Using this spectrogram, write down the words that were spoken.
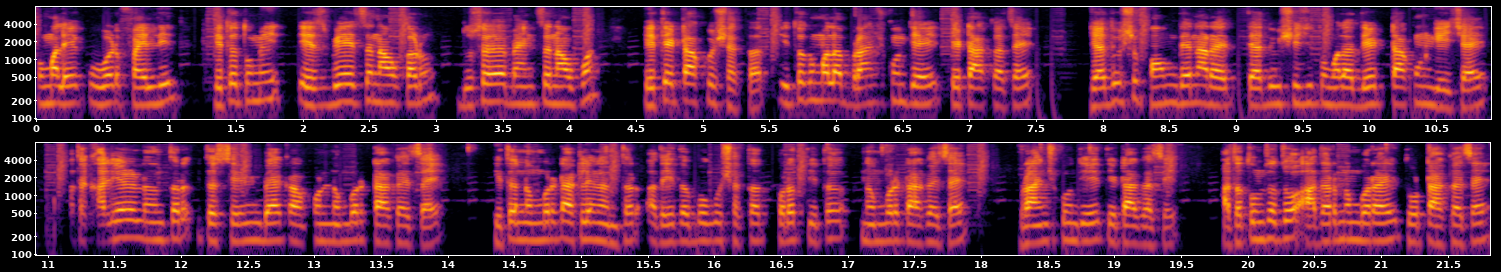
तुम्हाला एक वर्ड फाईल देईल. तिथं तुम्ही एस बी आयचं नाव काढून दुसऱ्या बँकचं नाव पण इथे टाकू शकतात. इथं तुम्हाला ब्रांच कोणती आहे ते टाकायचं आहे. ज्या दिवशी फॉर्म देणार आहेत त्या दिवशीची तुम्हाला डेट टाकून घ्यायची आहे. आता खाली आल्यानंतर इथं सेव्हिंग बँक अकाउंट नंबर टाकायचा आहे. इथं नंबर टाकल्यानंतर आता इथं बघू शकतात परत इथं नंबर टाकायचा आहे. ब्रांच कोणती आहे ते टाकायचं आहे. आता तुमचा जो आधार नंबर आहे तो टाकायचा आहे.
